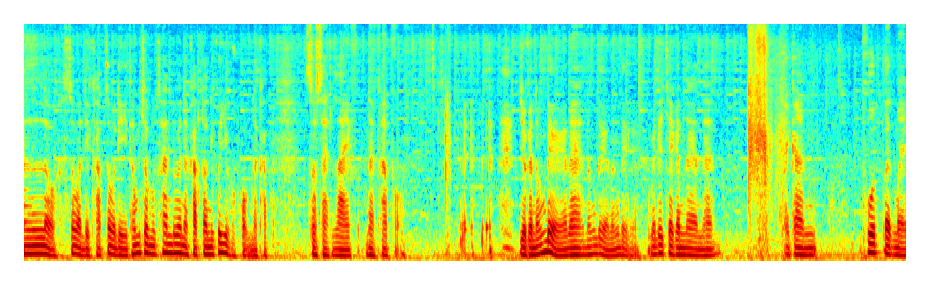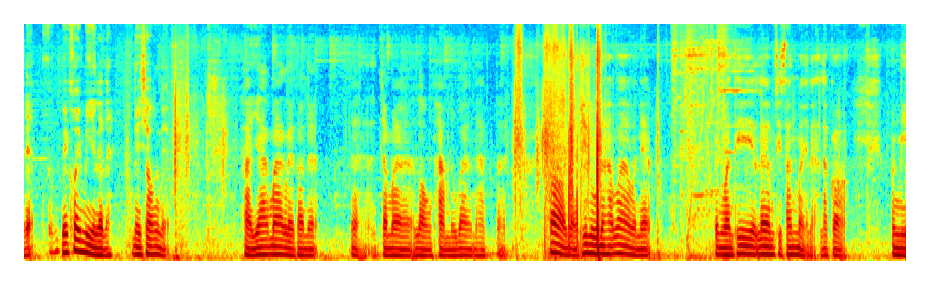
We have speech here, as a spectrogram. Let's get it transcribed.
ัลโหล สวัสดีครับ สวัสดีท่านผู้ชมทุกท่านด้วยนะครับ ตอนนี้ก็อยู่กับผมนะครับ s o c i e t Life นะครับผม อยู่กับน้องเด๋อนะ น้องเด๋อ น้องเด๋อ ไม่ได้เจอกันนานนะครับการพูดเปิดใหม่เนี่ย ไม่ค่อยมีเลยนะ ในช่องเนี่ย หายากมากเลยตอนเนี้ยจะมาลองทำดูบ้างนะครับ ก็อย่างที่รู้นะครับว่าวันเนี้ยเป็นวันที่เริ่มซีซั่นใหม่แล้ว แล้วก็ มันมี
